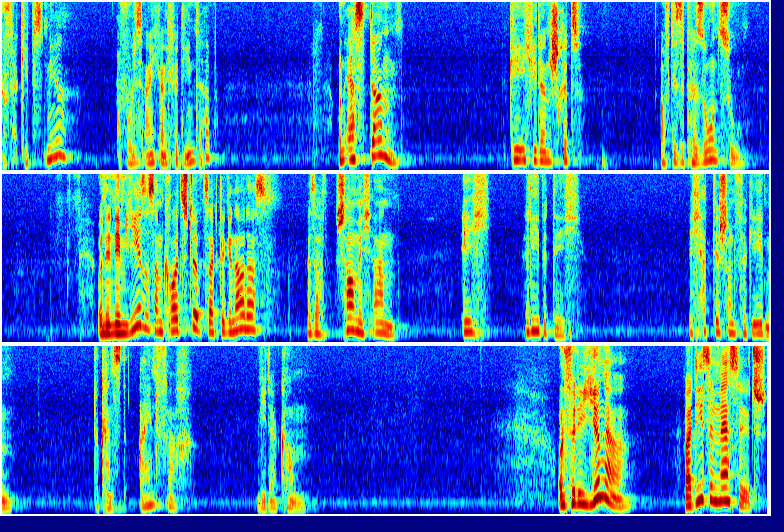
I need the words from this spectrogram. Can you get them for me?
du vergibst mir, obwohl ich es eigentlich gar nicht verdient habe? Und erst dann gehe ich wieder einen Schritt auf diese Person zu. Und indem Jesus am Kreuz stirbt, sagt er genau das. Er sagt, schau mich an, ich liebe dich. Ich habe dir schon vergeben. Du kannst einfach wiederkommen. Und für die Jünger war diese Message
